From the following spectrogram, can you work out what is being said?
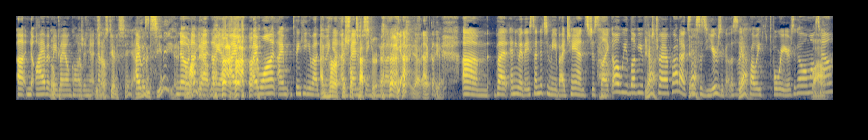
Uh, no, I haven't made Okay, my own collagen okay. yet. No, I was gonna say, I haven't seen it yet. No, Come not yet, not yet. I, I want. I'm thinking about I'm doing her it. official I've been tester. thinking about it. Yeah, Yeah, right, exactly. yeah. Um, but anyway, they send it to me by chance, just like, oh, we'd love you Yeah. to try our products. And this is years ago. This is like probably four years ago almost Wow.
